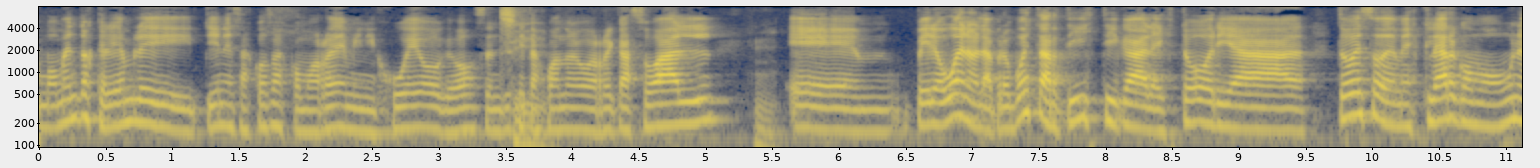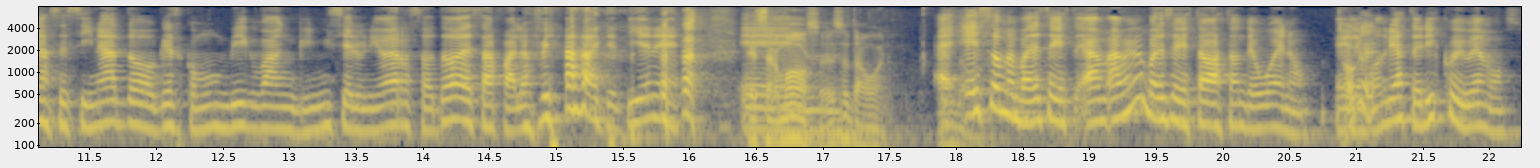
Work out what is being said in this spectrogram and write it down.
momentos que el gameplay tiene esas cosas como re de minijuego, que vos sentís que estás jugando algo re casual. Mm. Eh, pero bueno, la propuesta artística, la historia, todo eso de mezclar como un asesinato que es como un Big Bang que inicia el universo, toda esa falofiada que tiene. es hermoso, eso está bueno. Eh, eso me parece que. A, mí me parece que está bastante bueno. Le pondría asterisco y vemos.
